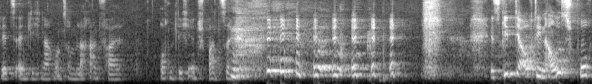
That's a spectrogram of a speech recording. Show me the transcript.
letztendlich nach unserem Lachanfall ordentlich entspannt sein. es gibt ja auch den Ausspruch,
